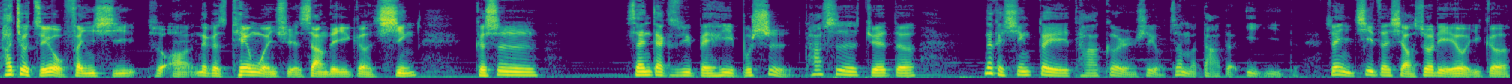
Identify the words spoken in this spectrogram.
他就只有分析说啊，那个是天文学上的一个星。可是 Sandex 与贝希不是，他是觉得。那个星对他个人是有这么大的意义的，所以你记得小说里也有一个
